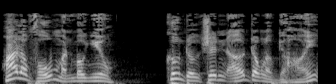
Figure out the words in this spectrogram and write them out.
Hóa Long Phủ mạnh bao nhiêu? Khương Trường Sinh ở trong lòng dò hỏi.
